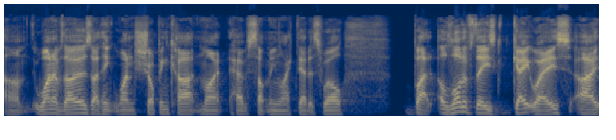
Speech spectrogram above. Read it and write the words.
um, one of those. I think one shopping cart might have something like that as well. But a lot of these gateways are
